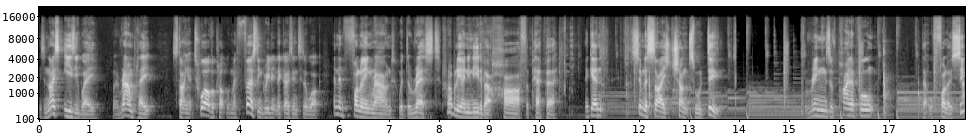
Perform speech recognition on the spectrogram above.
is a nice easy way, my round plate, starting at 12 o'clock with my first ingredient that goes into the wok, and then following round with the rest. Probably only need about half a pepper. Again, similar sized chunks will do. Rings of pineapple that will follow suit.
